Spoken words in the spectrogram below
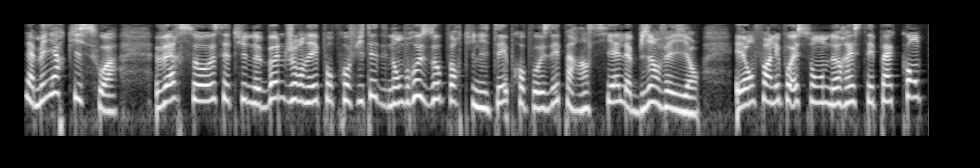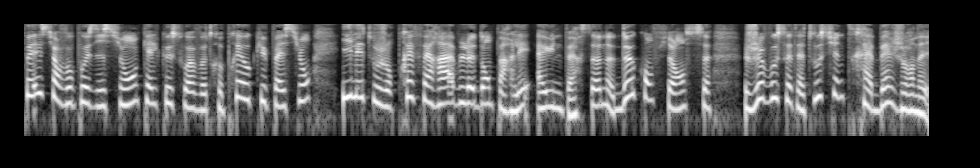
la meilleure qui soit. Verseau, c'est une bonne journée pour profiter des nombreuses opportunités proposées par un ciel bienveillant. Et enfin les poissons, ne restez pas campés sur vos positions, quel que soit votre préoccupation, il est toujours préférable d'en parler à une personne de confiance. Je vous souhaite à tous une très belle journée.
